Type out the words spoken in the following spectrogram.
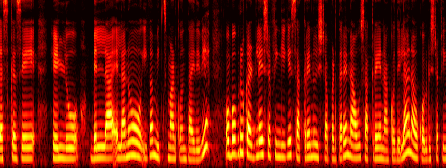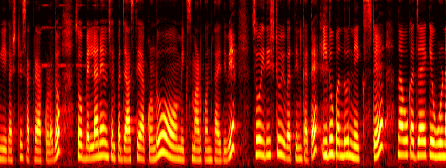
ಗಸಗಸೆ, ಎಳ್ಳು, ಬೆಲ್ಲ ಎಲ್ಲನೂ ಈಗ ಮಿಕ್ಸ್ ಮಾಡ್ಕೊತಾ ಇದ್ದೀವಿ ಒಬ್ಬೊಬ್ಬರು ಕಡಲೆ ಸ್ಟಫಿಂಗಿಗೆ ಸಕ್ಕರೆನೂ ಇಷ್ಟಪಡ್ತಾರೆ. ನಾವು ಸಕ್ಕರೆ ಏನು ಹಾಕೋದಿಲ್ಲ. ನಾವು ಕೊಬ್ಬರಿ ಸ್ಟಫಿಂಗಿಗೆ ಅಷ್ಟೇ ಸಕ್ಕರೆ ಹಾಕ್ಕೊಳ್ಳೋದು. ಸೊ ಬೆಲ್ಲನೇ ಒಂದು ಸ್ವಲ್ಪ ಜಾಸ್ತಿ ಹಾಕ್ಕೊಂಡು ಮಿಕ್ಸ್ ಮಾಡ್ಕೊತಾ ಇದ್ದೀವಿ. ಸೊ ಇದಿಷ್ಟು ಇವತ್ತಿನ ಕತೆ. ಇದು ಬಂದು ನೆಕ್ಸ್ಟ್ ಡೇ ನಾವು ಕಜ್ಜಾಯಕ್ಕೆ ಹೂರ್ಣ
